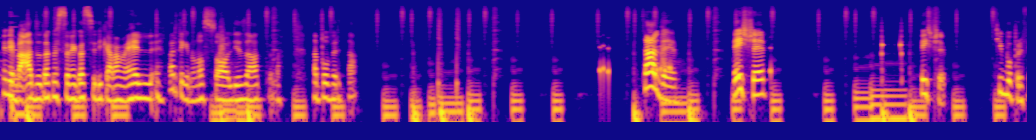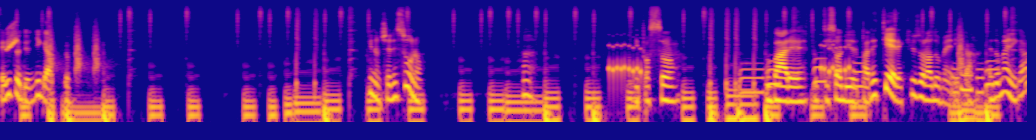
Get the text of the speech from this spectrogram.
Me ne vado da questo negozio di caramelle. A parte che non ho soldi, esatto. La, la povertà. Salve! Pesce? Pesce. Cibo preferito di ogni gatto. Qui non c'è nessuno. Ah. Quindi posso rubare tutti i soldi del panettiere. Chiuso la domenica. È domenica?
